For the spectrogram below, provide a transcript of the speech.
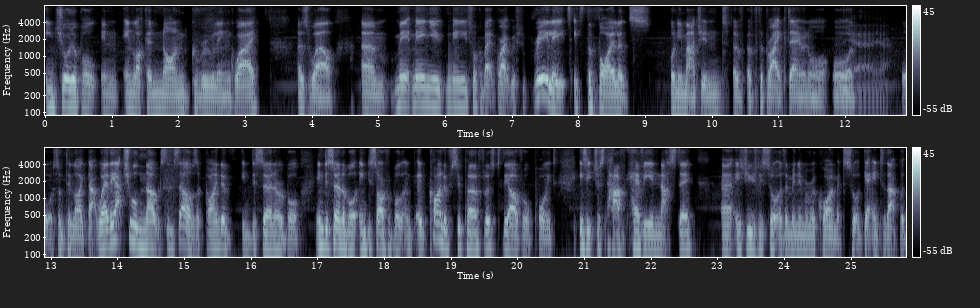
enjoyable in in like a non-grueling way as well. Um, me, me and you, me and you talk about great riffs. but Really, it's, it's the violence unimagined of, of the breakdown or or yeah, yeah. or something like that, where the actual notes themselves are kind of indiscernible, indiscernible, indecipherable, and, and kind of superfluous to the overall point. Is it just have heavy and nasty? Uh, is usually sort of the minimum requirement to sort of get into that. But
